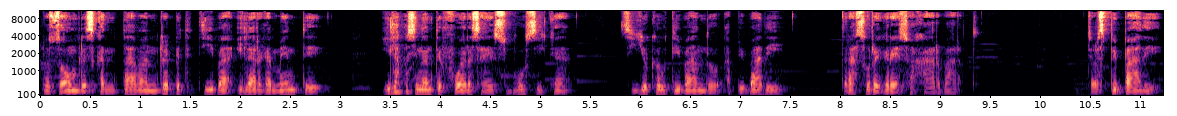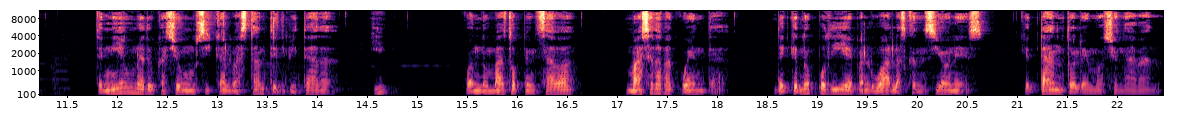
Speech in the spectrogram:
Los hombres cantaban repetitiva y largamente y la fascinante fuerza de su música siguió cautivando a Peabody tras su regreso a Harvard. Peabody tenía una educación musical bastante limitada y, cuando más lo pensaba, más se daba cuenta de que no podía evaluar las canciones que tanto le emocionaban.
